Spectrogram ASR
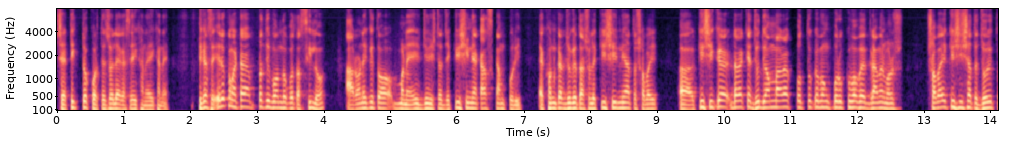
সে টিকটক করতে চলে গেছে এখানে এখানে। ঠিক আছে, এরকম একটা প্রতিবন্ধকতা ছিল। আর অনেকে তো মানে এই জিনিসটা যে কৃষি নিয়ে কাজ কাম করি, এখনকার যুগে তো আসলে কৃষি নিয়ে তো সবাই দ্বারাকে যদি আমরা প্রত্যক্ষ এবং পরোক্ষভাবে গ্রামের মানুষ সবাই কৃষির সাথে জড়িত,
